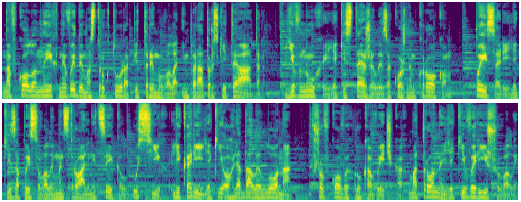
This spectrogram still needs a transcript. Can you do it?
Навколо них невидима структура підтримувала імператорський театр, євнухи, які стежили за кожним кроком, писарі, які записували менструальний цикл, усіх, лікарі, які оглядали лона в шовкових рукавичках, матрони, які вирішували,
